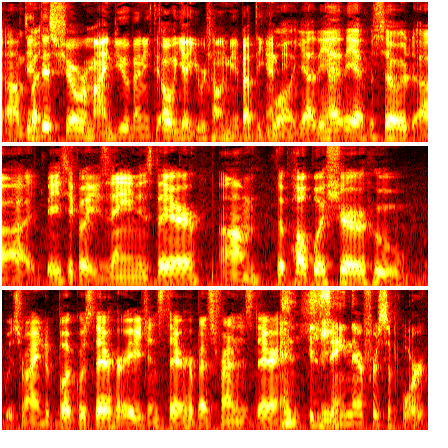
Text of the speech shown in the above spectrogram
Um, Did but, this show remind you of anything? Oh yeah, you were telling me about the ending. Well, yeah, the end of the episode, uh, basically Zane is there. Um, the publisher who was writing the book was there. Her agent's there. Her best friend is there, and Is she, Zane there for support?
